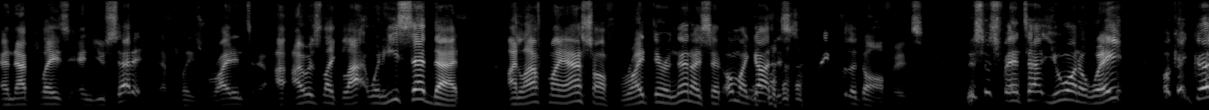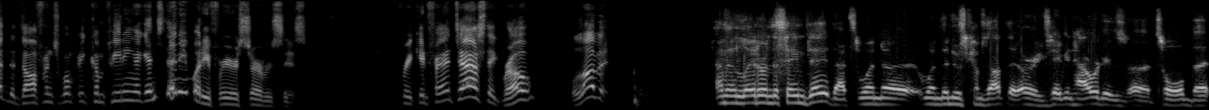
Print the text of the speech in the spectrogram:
and that plays. And you said it. That plays right into. I, I was like, when he said that, I laughed my ass off right there and then. I said, "Oh my god, this is great for the Dolphins. This is fantastic. You want to wait? Okay, good. The Dolphins won't be competing against anybody for your services. Freaking fantastic, bro. Love it. And then later in the same day, that's when uh, when the news comes out that or Xavier Howard is uh, told that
